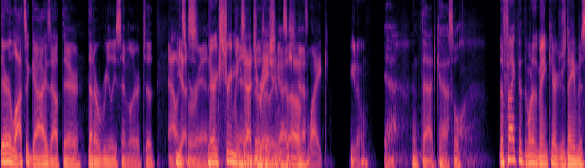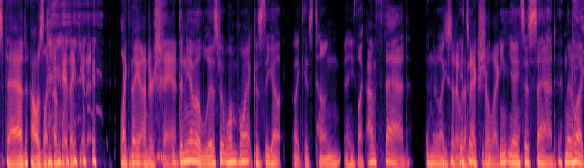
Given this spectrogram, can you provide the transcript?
there are lots of guys out there that are really similar to alex yes, moran they're extreme and those other exaggerations guys, of like you know yeah and thad castle the fact that one of the main characters' name is Thad. I was like, okay, they get it. like they understand. Didn't he have a lisp at one point? Because he got like his tongue, and he's like, "I'm Thad," and they're like, He said it with an okay." extra, like- yeah, he says sad, and they're like,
